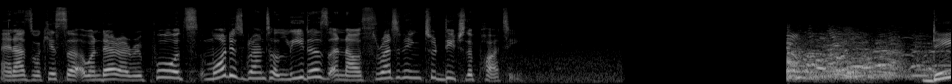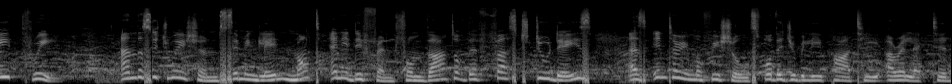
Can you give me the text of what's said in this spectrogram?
And as Wakisa Wandera reports, more disgruntled leaders are now threatening to ditch the party. Day three, and the situation seemingly not any different from that of the first two days as interim officials for the Jubilee Party are elected.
